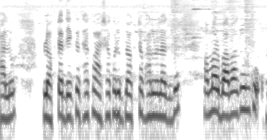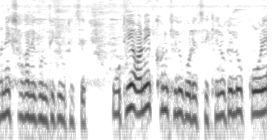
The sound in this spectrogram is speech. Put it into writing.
ভালো। ব্লগটা দেখতে থাকো, আশা করি ব্লগটা ভালো লাগবে। আমার বাবা কিন্তু অনেক সকালে ঘুম থেকে উঠেছে। উঠে অনেকক্ষণ খেলু করেছে। খেলু টেলু করে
